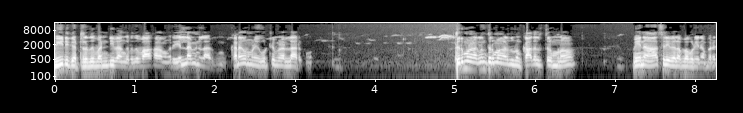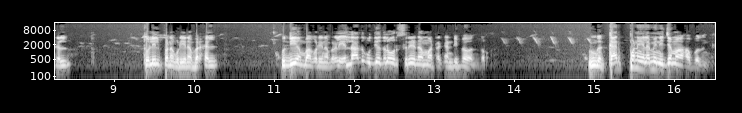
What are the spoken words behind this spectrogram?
வீடு கட்டுறது வண்டி வாங்குறது வாகனம் வாங்குறது எல்லாமே நல்லா இருக்கும். கணவன் மனைவி ஒற்றுமை நல்லா இருக்கும். திருமணம் திருமணம் காதல் திருமணம் மெயினாக ஆசிரியர் வேலை பார்க்கக்கூடிய நபர்கள் தொழில் பண்ணக்கூடிய நபர்கள் உத்தியோகம் பார்க்கக்கூடிய நபர்கள். எல்லாத்துக்கும் உத்தியோகத்துல ஒரு சிறு இடமாற்றம் கண்டிப்பாக வந்துடும் உங்கள் கற்பனை எல்லாமே நிஜமாக போகுதுங்க.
